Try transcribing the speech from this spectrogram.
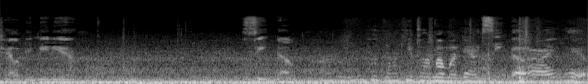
Taylor B Media seatbelt talking about my damn seatbelt. All right, hell.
